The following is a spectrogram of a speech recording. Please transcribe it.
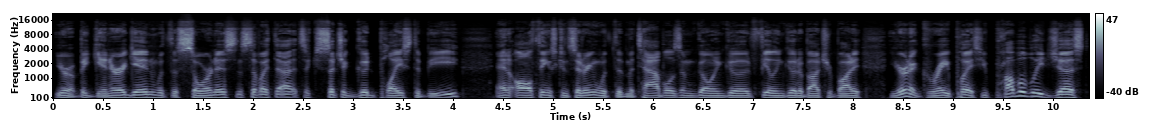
you're a beginner again with the soreness and stuff like that. It's like such a good place to be. And all things considering, with the metabolism going good, feeling good about your body, you're in a great place. You probably just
